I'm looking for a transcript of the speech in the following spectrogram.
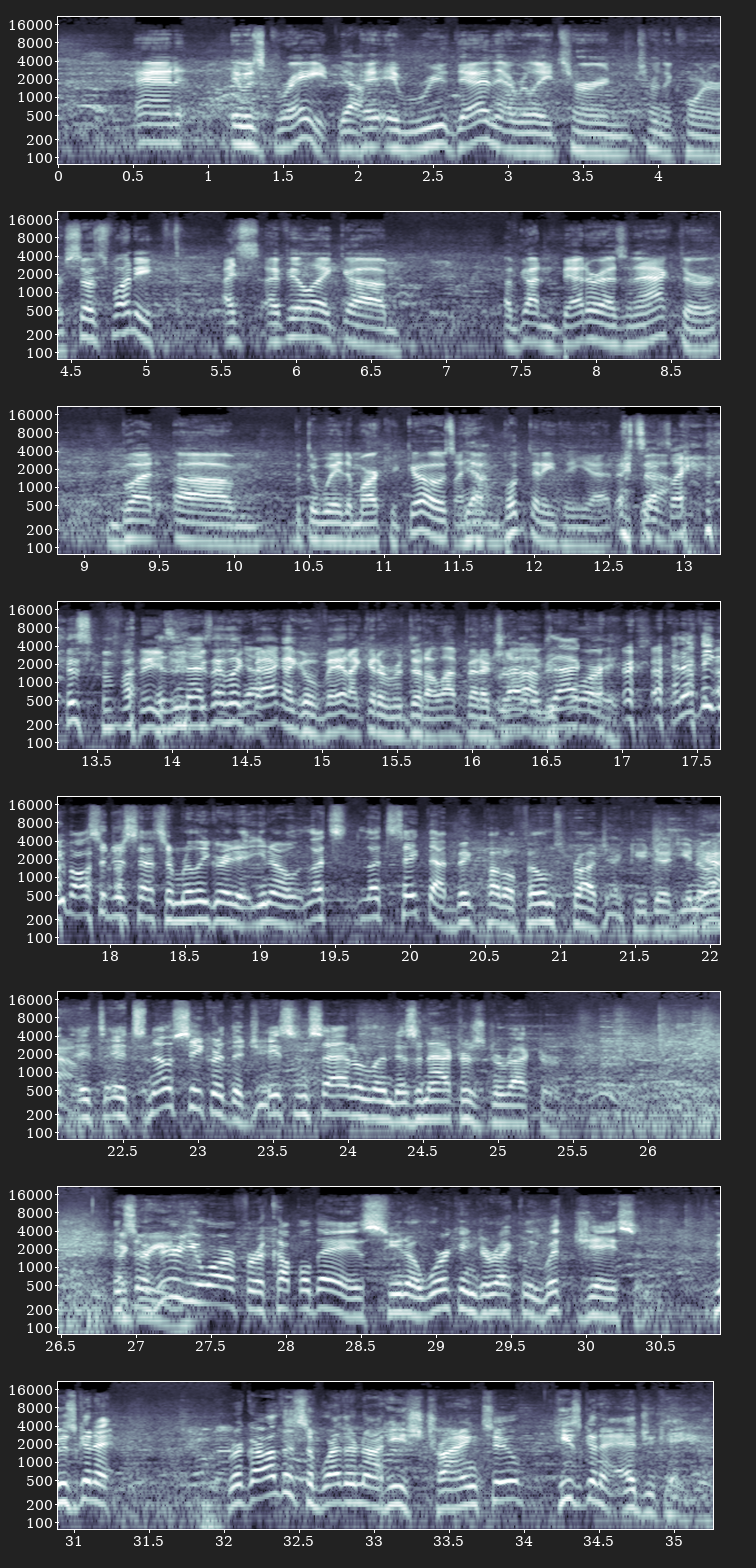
and it was great. Yeah. It, it re- then it really turned turned the corner. So it's funny. I, I feel like um, I've gotten better as an actor, but um, but the way the market goes, I Yeah. haven't booked anything yet. So Yeah. it's like it's so funny that- because I look yeah. back, I go, man, I could have done a lot better job Right, exactly. before. and I think you've also just had some really great. You know, let's let's take that Big Puddle Films project you did. You know, it's it's no secret that Jason Satterlund is an actor's director. And so here you are for a couple days, you know, working directly with Jason, who's gonna, regardless of whether or not he's trying to, he's gonna educate you.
